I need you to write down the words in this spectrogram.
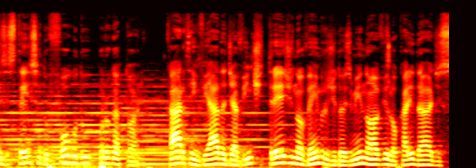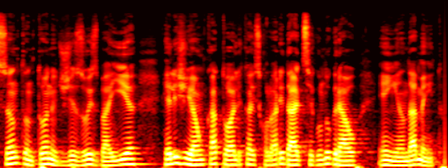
existência do fogo do purgatório. Carta enviada dia 23 de novembro de 2009, localidade Santo Antônio de Jesus, Bahia, religião católica, escolaridade segundo grau, em andamento.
